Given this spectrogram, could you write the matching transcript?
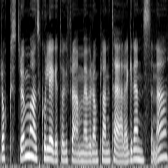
Rockström och hans kollegor tagit fram över de planetära gränserna.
